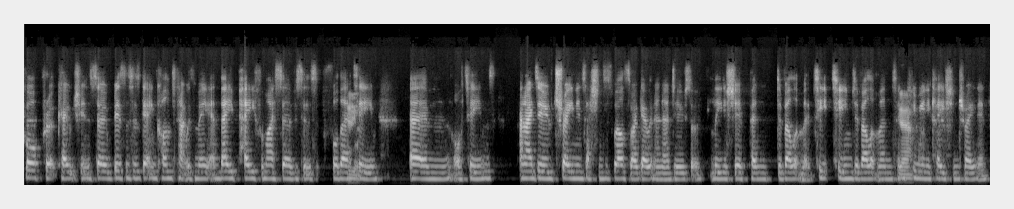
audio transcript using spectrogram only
corporate coaching. So businesses get in contact with me, and they pay for my services for their yeah. team um, or teams. And I do training sessions as well. So I go in and I do sort of leadership and development, team development, and yeah. communication training.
